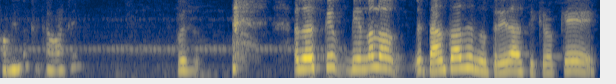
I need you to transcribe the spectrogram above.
¿comiendo cacahuates? Pues, o sea, es que viéndolo, estaban todas desnutridas y creo que...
